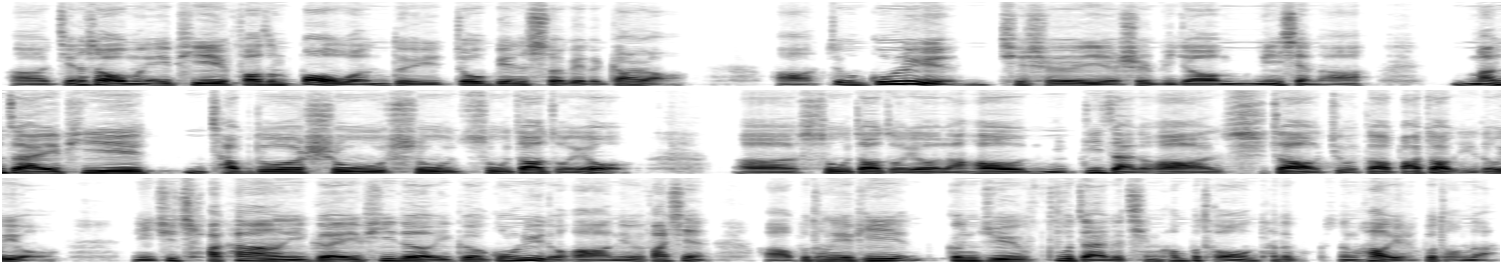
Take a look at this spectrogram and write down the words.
啊，减少我们 AP 发生报纹对周边设备的干扰啊，这个功率其实也是比较明显的啊，满载 AP 差不多十五十五十五兆左右。呃，十五兆左右，然后你低载的话，十兆、九兆、八兆也都有。你去查看一个 AP 的一个功率的话，你会发现啊，不同 AP 根据负载的情况不同，它的能耗也是不同的。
